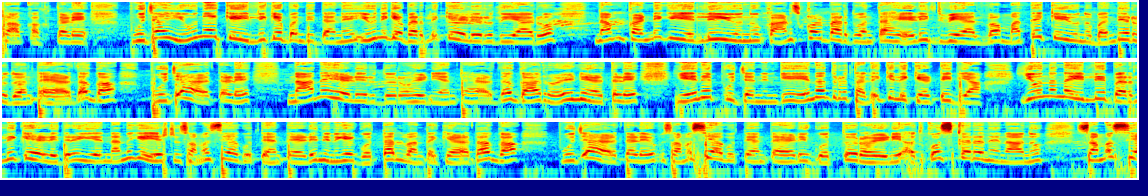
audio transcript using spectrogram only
ಶಾಕ್ ಆಗ್ತಾಳೆ. ಪೂಜಾ ಇವನೇಕೆ ಇಲ್ಲಿಗೆ ಬಂದಿದ್ದಾನೆ? ಇವನಿಗೆ ಬರಲಿಕ್ಕೆ ಹೇಳಿರೋದು ಯಾರು? ನಮ್ಮ ಕಣ್ಣಿಗೆ ಎಲ್ಲಿ ಇವನು ಕಾಣಿಸ್ಕೊಳ್ಬಾರ್ದು ಅಂತ ಹೇಳಿದ್ವಿ ಅಲ್ವಾ? ಮತ್ತೇಕೆ ಇವನು ಬಂದಿರೋದು? ಅಂತ ಹೇಳಿದಾಗ, ಪೂಜಾ ಹೇಳ್ತಾಳೆ, ನಾನೇ ಹೇಳಿರೋದು ರೋಹಿಣಿ ಅಂತ ಹೇಳಿದಾಗ, ರೋಹಿಣಿ ಹೇಳ್ತಾಳೆ, ಏನೇ ಪೂಜಾ, ನಿನಗೆ ಏನಾದರೂ ತಲೆಗಿಲಿ ಕೆಟ್ಟಿದ್ಯಾ? ಇವನನ್ನು ಇಲ್ಲಿ ಬರಲಿಕ್ಕೆ ಹೇಳಿದರೆ ನನಗೆ ಎಷ್ಟು ಸಮಸ್ಯೆ ಆಗುತ್ತೆ ಅಂತ ಹೇಳಿ ನಿನಗೆ ಗೊತ್ತಲ್ವ ಅಂತ ಕೇಳಿದಾಗ, ಪೂಜಾ ಹೇಳ್ತಾಳೆ, ಸಮಸ್ಯೆ ಆಗುತ್ತೆ ಅಂತ ಹೇಳಿ ಗೊತ್ತು ರೋಹಿಣಿ ಅದಕ್ಕೋಸ್ಕರನೇ ನಾನು ಸಮಸ್ಯೆ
